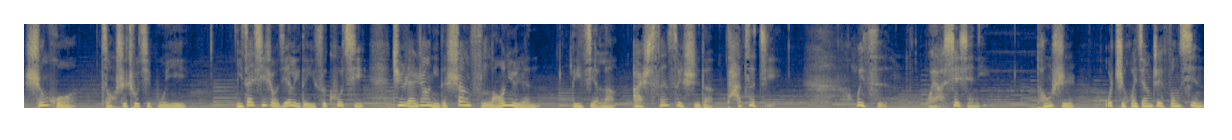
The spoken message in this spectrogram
生活总是出其不意。你在洗手间里的一次哭泣，居然让你的上司老女人理解了二十三岁时的她自己。为此，我要谢谢你。同时，我只会将这封信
